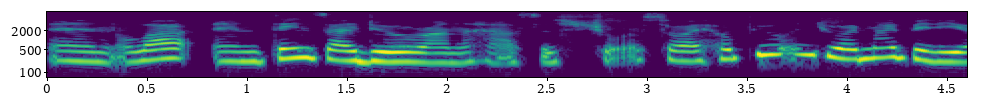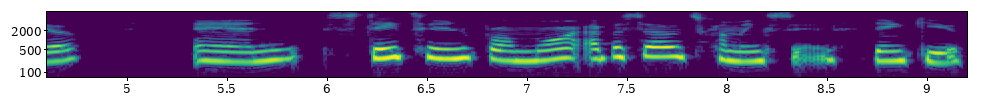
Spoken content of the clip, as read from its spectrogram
and a lot and things I do around the house is chores. So I hope you enjoyed my video and stay tuned for more episodes coming soon. Thank you.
